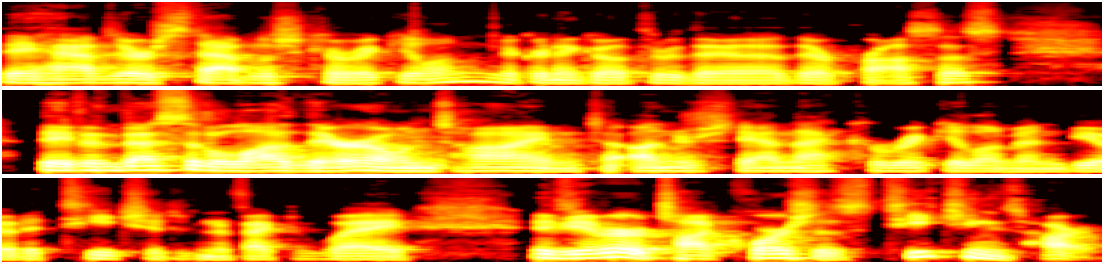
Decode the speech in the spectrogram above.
they have their established curriculum. They're going to go through the, their process. They've invested a lot of their own time to understand that curriculum and be able to teach it in an effective way. If you ever taught courses, teaching is hard.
